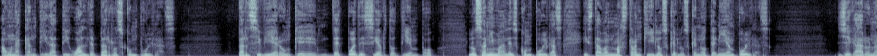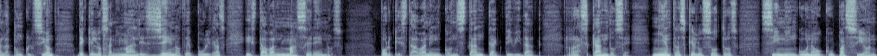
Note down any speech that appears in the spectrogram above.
a una cantidad igual de perros con pulgas. Percibieron que, después de cierto tiempo, los animales con pulgas estaban más tranquilos que los que no tenían pulgas. Llegaron a la conclusión de que los animales llenos de pulgas estaban más serenos, porque estaban en constante actividad rascándose, mientras que los otros, sin ninguna ocupación,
